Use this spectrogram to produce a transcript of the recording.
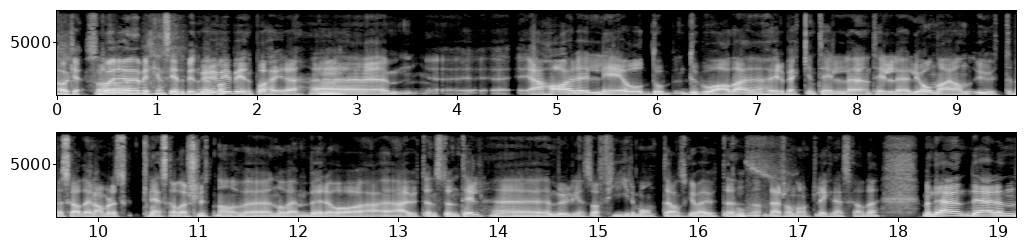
Ok, Så, Hvor, eh, Hvilken side begynner vi på? Vi begynner på høyre. Mm. Jeg har Leo Dubois der, høyrebekken til, til Lyon. Er han ute med skade? eller Han ble kneskada i slutten av eh, november og er ute en stund til. Muligens det var fire måneder han skulle være ute. Uff. Det er sånn ordentlig kneskade. Men det er, det er en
